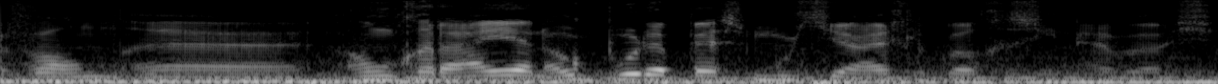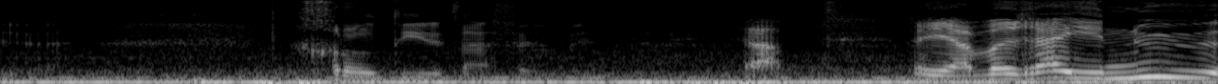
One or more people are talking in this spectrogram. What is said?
van Hongarije. En ook Budapest moet je eigenlijk wel gezien hebben als je een groot dierentuinfan bent. Ja, nou ja we rijden nu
